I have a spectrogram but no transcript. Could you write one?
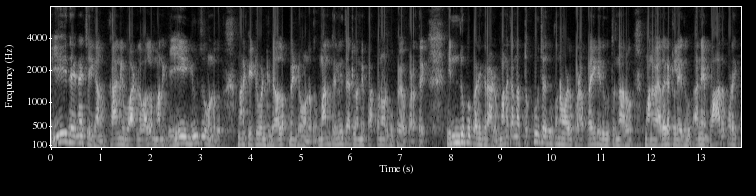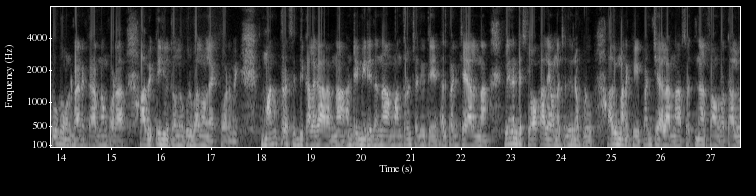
ఏదైనా చేయగలం కానీ వాటి వల్ల మనకి ఏ యూజ్ ఉండదు మనకి ఎటువంటి డెవలప్మెంట్ ఉండదు. మన తెలివితేటలన్నీ వాళ్ళకి ఉపయోగపడతాయి. ఎందుకు పనికిరాడు? మనకన్నా తక్కువ చదువుకున్న వాళ్ళు కూడా పైకి ఎదుగుతున్నారు మనం ఎదగట్లేదు అనే బాధ కూడా ఎక్కువగా ఉండడానికి కారణం కూడా ఆ వ్యక్తి జీవితంలో గురుబలం లేకపోవడమే. మంత్ర సిద్ధి కలగాలన్నా అంటే మీరు ఏదన్నా మంత్రం చదివితే అది పనిచేయాలన్నా లేదంటే శ్లోకాలు ఏమన్నా చదివినప్పుడు అవి మనకి పనిచేయాలన్నా సత్యనారాయణ స్వామి వ్రతాలు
